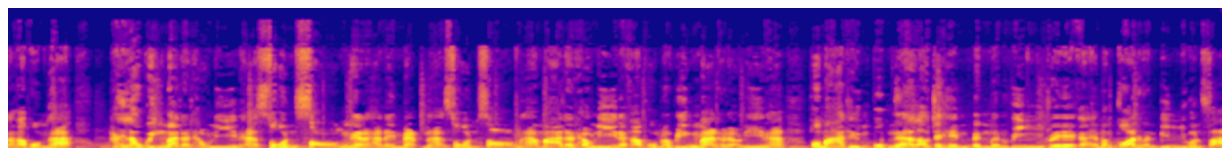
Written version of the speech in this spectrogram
นะครับผมนะฮะ ให้เราวิ่งมาแถวๆนี้นะฮะโซน2เนี่ยนะฮะในแมปนะฮะโซน2นะฮะมาแถวๆนี้นะครับผมแล้ววิ่งมาแถวๆนี้นะฮะพอมาถึงปุ๊บเนี่ยเราจะเห็นเป็นเหมือนวิงเดรกอะไอ้มังกรที่มันบินอยู่บนฟ้า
